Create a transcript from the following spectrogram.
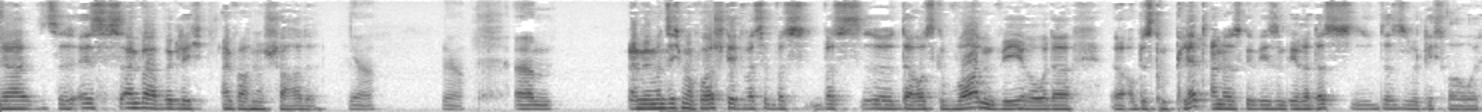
ja, es ist einfach wirklich einfach nur schade. Ja. Ja. Ähm, wenn man sich mal vorstellt, was, was, was äh, daraus geworden wäre oder äh, ob es komplett anders gewesen wäre, das, das ist wirklich traurig.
